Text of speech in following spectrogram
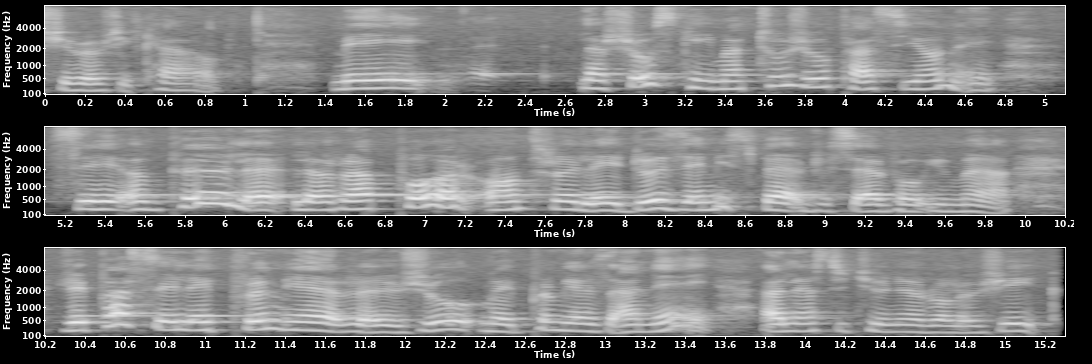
chirurgicales. Mais la chose qui m'a toujours passionnée, c'est un peu le, rapport entre les deux hémisphères du cerveau humain. J'ai passé les premiers jours, mes premières années à l'Institut neurologique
